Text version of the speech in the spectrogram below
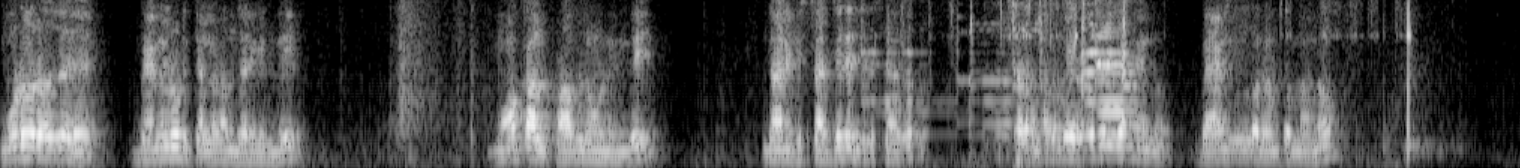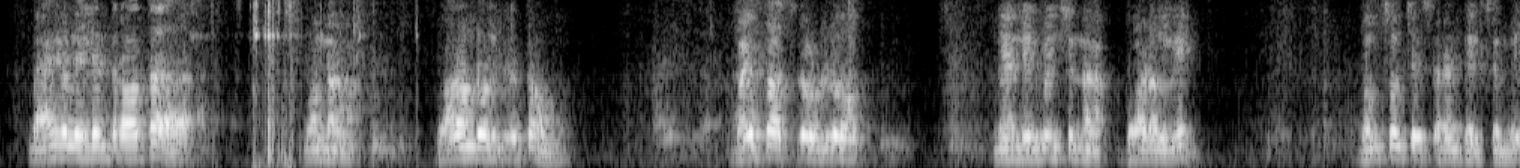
మూడో రోజే బెంగళూరుకి వెళ్ళడం జరిగింది. మోకాలు ప్రాబ్లం ఉండింది. దానికి సర్జరీ చేశారు. చాలా నలభై రోజులుగా నేను బెంగళూరులో ఉంటున్నాను. బెంగళూరు వెళ్ళిన తర్వాత మొన్న వారం రోజుల క్రితం బైపాస్ రోడ్లో నేను నిర్మించిన గోడల్ని ధ్వంసం చేశారని తెలిసింది.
